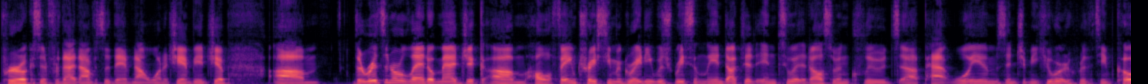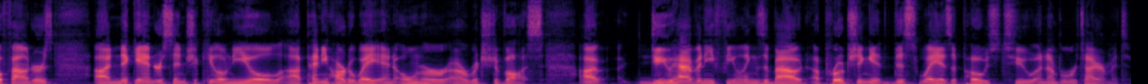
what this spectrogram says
prerequisite for that. And obviously, they have not won a championship. Um, there is an Orlando Magic um, Hall of Fame. Tracy McGrady was recently inducted into it. It also includes uh, Pat Williams and Jimmy Hewitt, who were the team co-founders uh, Nick Anderson, Shaquille O'Neal, uh, Penny Hardaway, and owner uh, Rich DeVos. Uh, do you have any feelings about approaching it this way as opposed to a number retirement?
